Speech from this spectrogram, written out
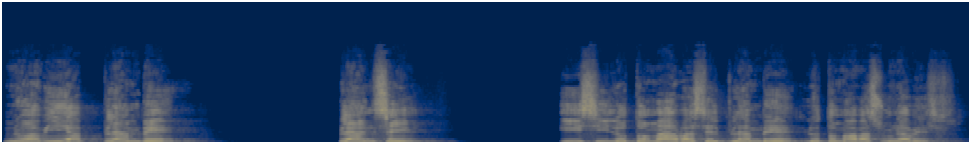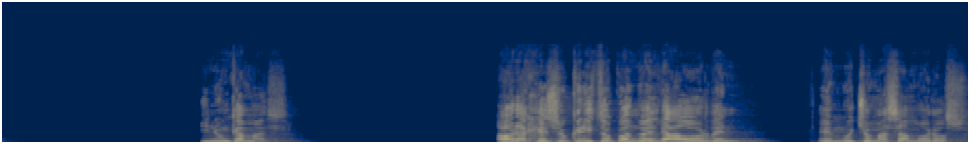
No había plan B, plan C, y si lo tomabas el plan B, lo tomabas una vez y nunca más. Ahora Jesucristo cuando Él da orden es mucho más amoroso.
